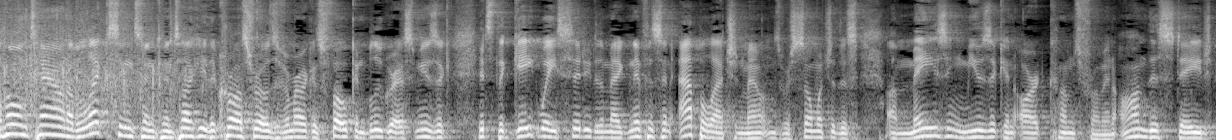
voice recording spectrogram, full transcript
hometown of Lexington, Kentucky, the crossroads of America's folk and bluegrass music. It's the gateway city to the magnificent Appalachian Mountains where so much of this amazing music and art comes from. And on this stage,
